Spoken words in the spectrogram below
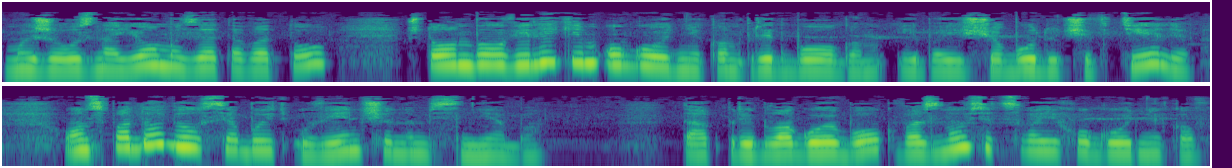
Мы же узнаем из этого то, что он был великим угодником пред Богом, ибо еще будучи в теле, он сподобился быть увенчанным с неба. Так преблагой Бог возносит своих угодников,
